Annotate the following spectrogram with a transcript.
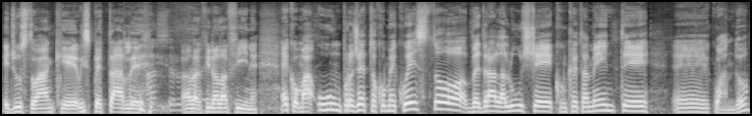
è giusto anche rispettarle alla, fino alla fine. Ecco, ma un progetto come questo vedrà la luce concretamente eh, quando?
